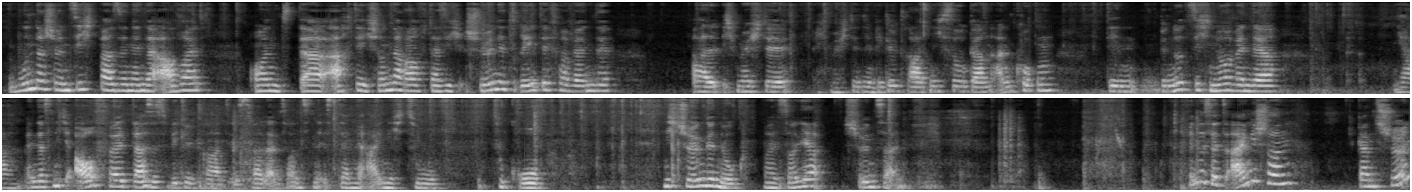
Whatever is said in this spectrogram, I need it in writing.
wunderschön sichtbar sind in der Arbeit. Und da achte ich schon darauf, dass ich schöne Drähte verwende, weil ich möchte, ich möchte den Wickeldraht nicht so gern angucken. Den benutze ich nur, wenn der ja, wenn das nicht auffällt, dass es Wickeldraht ist, weil ansonsten ist der mir eigentlich zu, zu grob nicht schön genug, weil es soll ja schön sein. Ich finde es jetzt eigentlich schon ganz schön,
